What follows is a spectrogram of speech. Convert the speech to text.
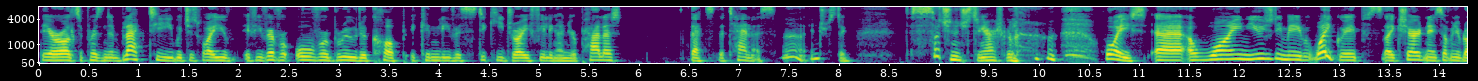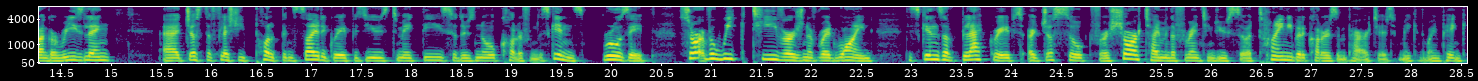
They are also present in black tea, which is why you've, if you've ever overbrewed a cup, it can leave a sticky, dry feeling on your palate. That's the tannins. Ah, interesting. This is such an interesting article. white, uh, a wine usually made with white grapes like Chardonnay, Sauvignon Blanc, or Riesling. Uh, just the fleshy pulp inside a grape is used to make these so there's no colour from the skins. Rosé, sort of a weak tea version of red wine. The skins of black grapes are just soaked for a short time in the fermenting juice, so a tiny bit of colour is imparted, making the wine pink.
